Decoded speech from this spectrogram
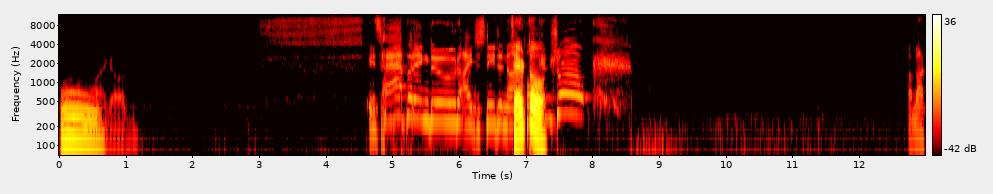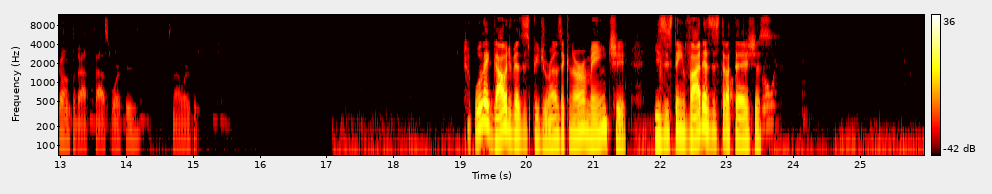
Uh. Oh It's happening, dude. I just need to not Certo. choke. I'm not going for that fast warp here. It's not worth it. O legal de ver as speedruns é que normalmente existem várias estratégias.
